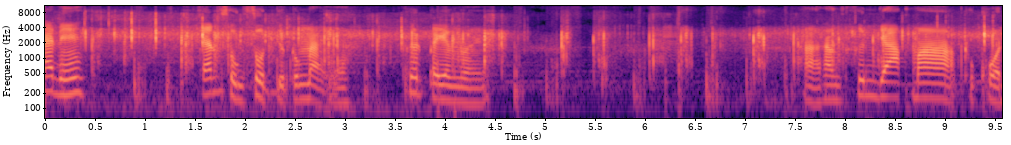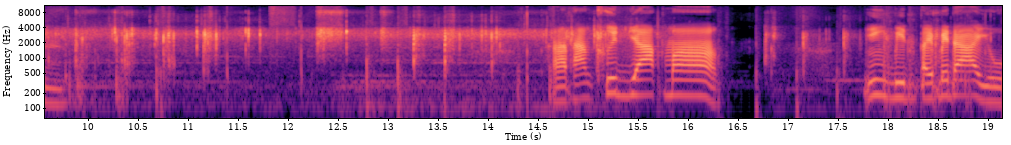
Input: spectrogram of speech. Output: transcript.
ค่นี้ชั้นสูงสุดอยู่ตรงไหนอะขึ้นไปยังไงหาทางขึ้นยากมากทุกคน หาทางขึ้นยากมาก ยิ่งบินไปไม่ได้อยู่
